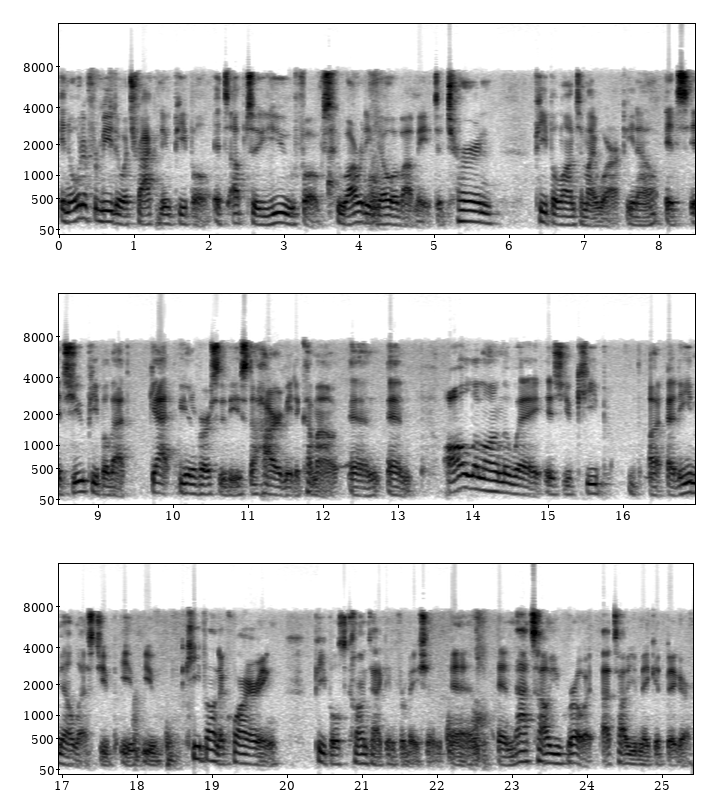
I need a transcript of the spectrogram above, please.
in order for me to attract new people, it's up to you folks who already know about me to turn people onto my work. You know, it's it's you people that get universities to hire me to come out, and and all along the way is you keep a, an email list. You you you keep on acquiring people's contact information. And and that's how you grow it. That's how you make it bigger.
